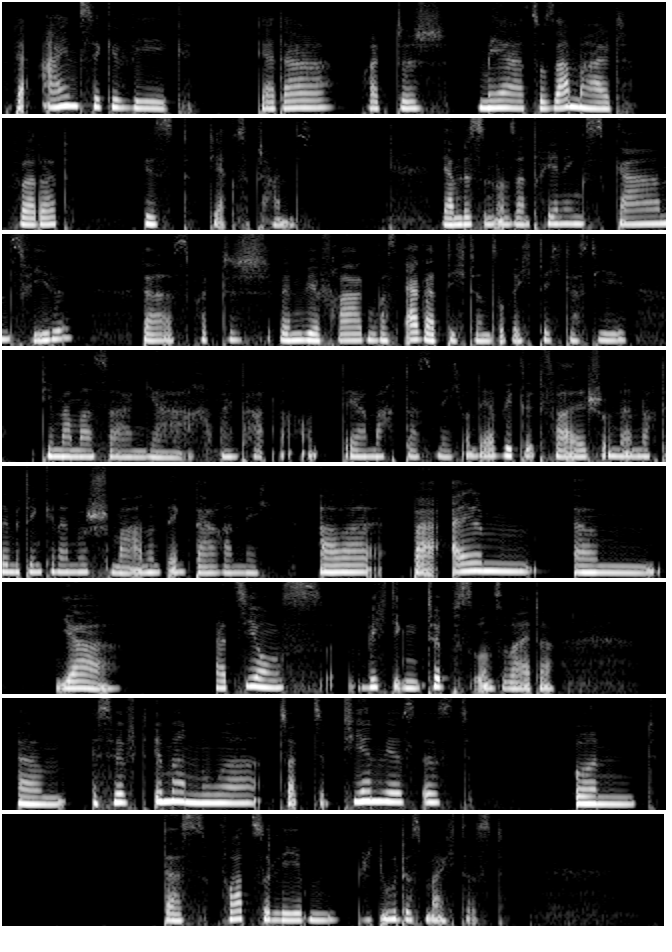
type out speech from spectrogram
Und der einzige Weg, der da praktisch mehr Zusammenhalt fördert, ist die Akzeptanz. Wir haben das in unseren Trainings ganz viel, dass praktisch, wenn wir fragen, was ärgert dich denn so richtig, dass die, die Mamas sagen, ja, ach, mein Partner und der macht das nicht und er wickelt falsch und dann macht er mit den Kindern nur Schmarrn und denkt daran nicht. Aber bei allem, ähm, ja, erziehungswichtigen Tipps und so weiter, ähm, es hilft immer nur zu akzeptieren, wie es ist und das vorzuleben, wie du das möchtest.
